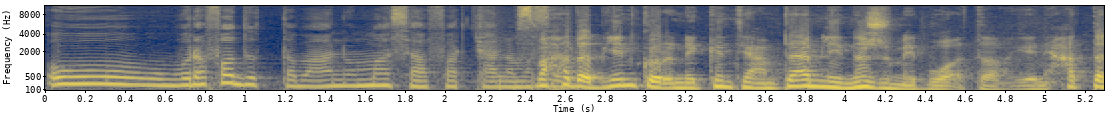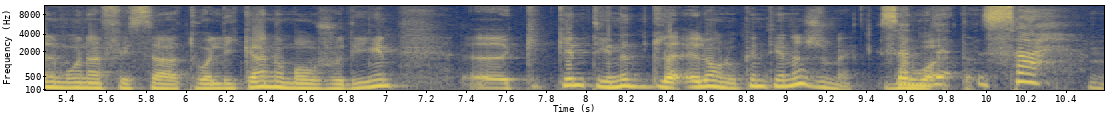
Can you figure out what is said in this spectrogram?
ورفضت طبعا وما سافرت على مصر. ما حدا بينكر إنك كنت عم تعملي نجمة بوقتها. يعني حتى المنافسات واللي كانوا موجودين آه، كنت ند لهم وكنت نجمة بوقتها. صح.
